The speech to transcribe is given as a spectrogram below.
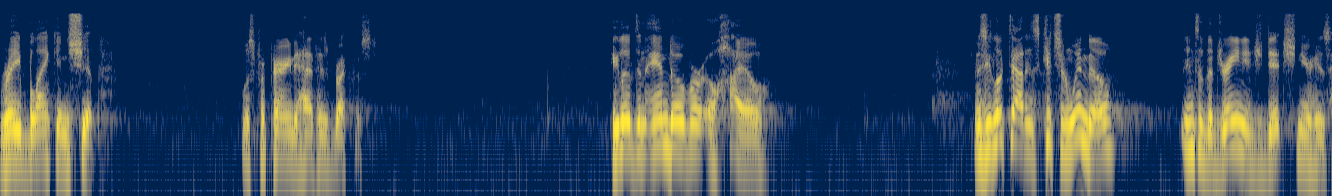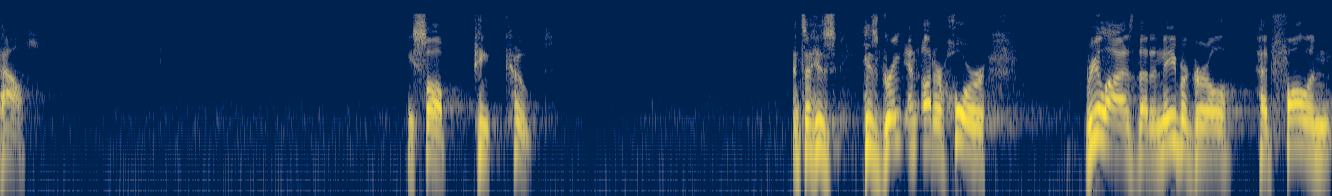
Ray Blankenship was preparing to have his breakfast. He lived in Andover, Ohio. As he looked out his kitchen window into the drainage ditch near his house, he saw a pink coat. And to his, his great and utter horror, realized that a neighbor girl had fallen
